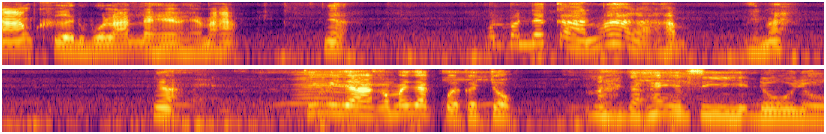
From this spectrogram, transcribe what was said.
น้ำเขื่อนอุบลรัตน์เลยเห็นเห็นไหมครับเนี่ย มันบรรยากาศมากอะครับ เห็นไหมเนี่ย ที่วิทยาก็ไม่อยากเปิดกระจก นะอยากให้เอฟซีดูอยู่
